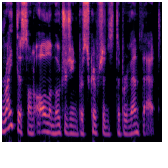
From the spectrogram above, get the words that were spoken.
write this on all lamotrigine prescriptions to prevent that.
